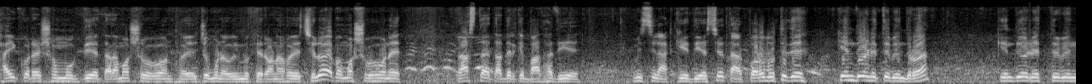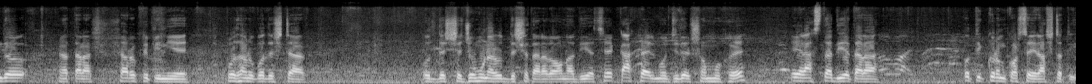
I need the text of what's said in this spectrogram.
হাইকোর্টের সম্মুখ দিয়ে তারা মৎস্যভবন হয়ে যমুনা অভিমুখে রওনা হয়েছিল এবং মৎস্যভবনের রাস্তায় তাদেরকে বাধা দিয়ে মিছিল আটকিয়ে দিয়েছে। তার পরবর্তীতে কেন্দ্রীয় নেতৃবৃন্দরা, কেন্দ্রীয় নেতৃবৃন্দ তারা স্মারকলিপি নিয়ে প্রধান উপদেষ্টার উদ্দেশ্যে, যমুনার উদ্দেশ্যে তারা রওনা দিয়েছে। কাকরাইল মসজিদের সম্মুখ হয়ে এই রাস্তা দিয়ে তারা অতিক্রম করছে এই রাস্তাটি।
